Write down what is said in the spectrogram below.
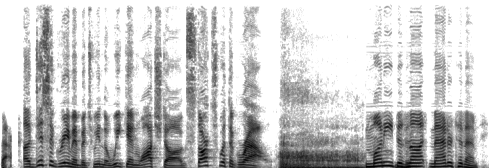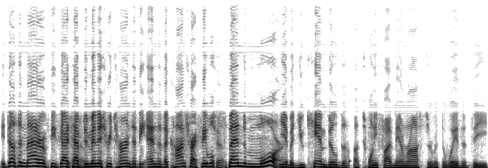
back. A disagreement between the Weekend Watchdogs starts with a growl. Money does not matter to them. It doesn't matter if these guys have diminished returns at the end of the contract. They will sure. spend more. Yeah, but you can't build a 25-man roster with the way that the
